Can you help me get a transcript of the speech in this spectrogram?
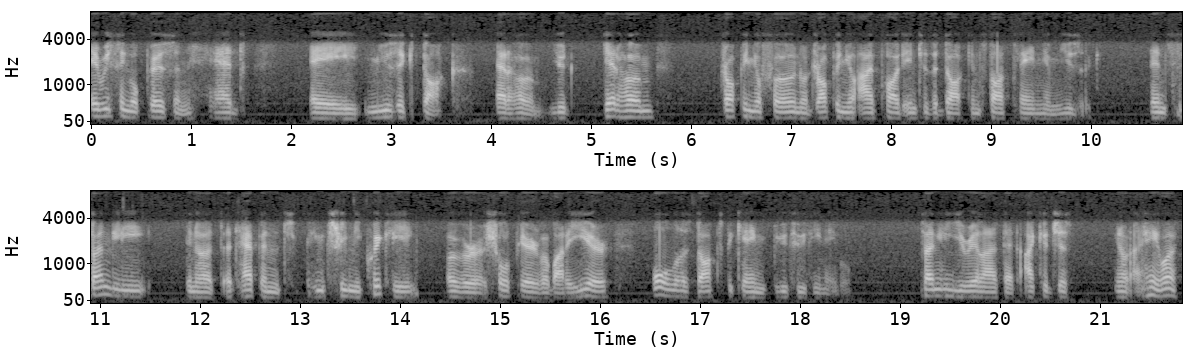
every single person had a music dock at home. You'd get home, drop in your phone or drop in your iPod into the dock and start playing your music. Then suddenly, you know, it, it happened extremely quickly over a short period of about a year. All those docks became Bluetooth enabled. Suddenly, you realize that I could just, you know, hey, what?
